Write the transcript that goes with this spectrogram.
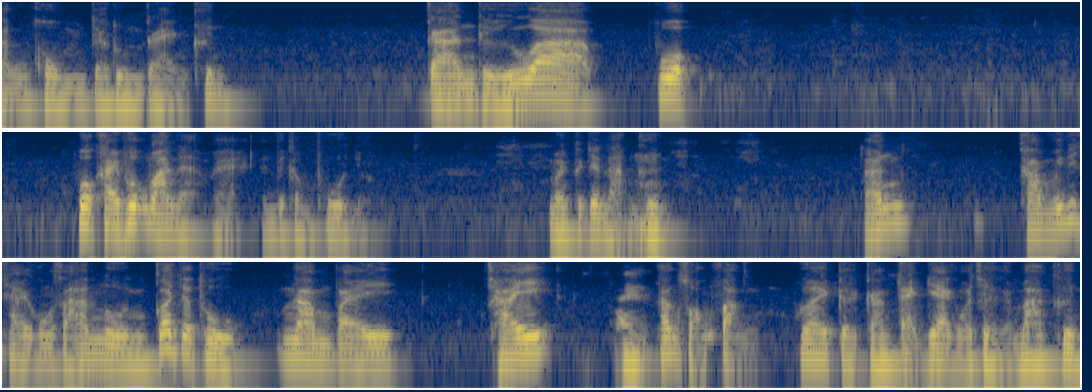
สังคมจะรุนแรงขึ้น การถือว่า พวก พวกใครพวกมันอะแหมเป็นคำพูดอยู่ มันก็จะหนักขึ้นนั้นคำวินิจฉัยของสารรัฐธรรมนูญก็จะถูกนำไปใช้ใช่ทั้งสองฝั่งเพื่อให้เกิดการแตกแยกว่าเชิงกันมากขึ้น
